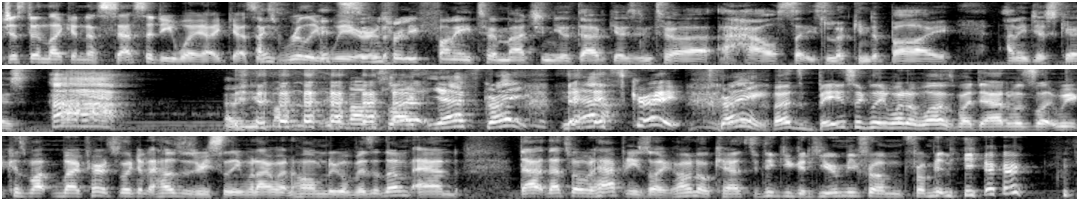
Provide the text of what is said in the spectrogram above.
just in like a necessity way i guess. It's really it weird. seems really funny to imagine your dad goes into a, a house that he's looking to buy, and he just goes ah, and then your mom's, your mum's like, yeah, it's great, yeah, it's great. It's great. That's basically what it was. My dad was like, because my, my parents were looking at houses recently when I went home to go visit them, and that that's what would happen. He's like, oh no, Cass, do you think you could hear me from from in here?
